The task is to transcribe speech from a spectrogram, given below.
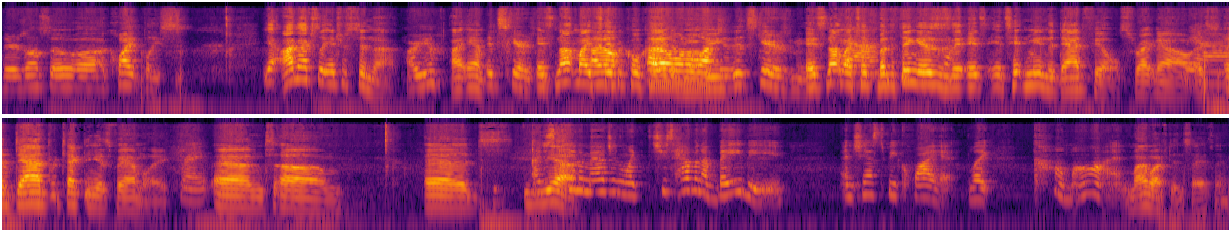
There's also uh, a Quiet Place. Yeah, I'm actually interested in that. Are you? I am. It scares me. It's not my I don't- typical I kind don't of want to watch it. It scares me. It's not my Yeah. tip, but the thing is, is that it's it's hitting me in the dad feels right now. Yeah. It's a dad protecting his family, Right. and um, and I just yeah, can't imagine like she's having a baby, and she has to be quiet. Like, come on. my wife didn't say a thing.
